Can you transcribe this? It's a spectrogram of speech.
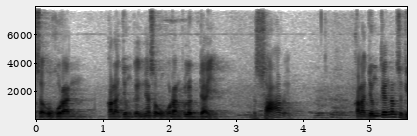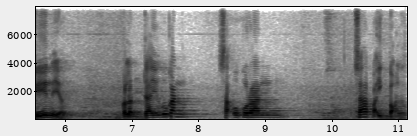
seukuran kala jengkengnya seukuran keledai. Besar ya. kala jengkeng kan segini ya. Keledai itu kan seukuran siapa? Iqbal.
